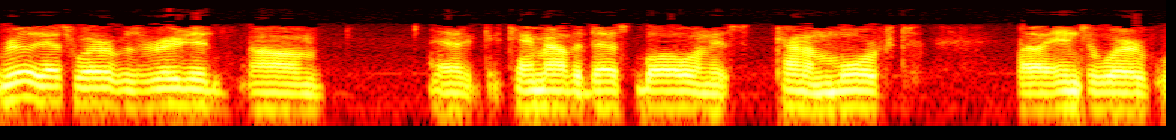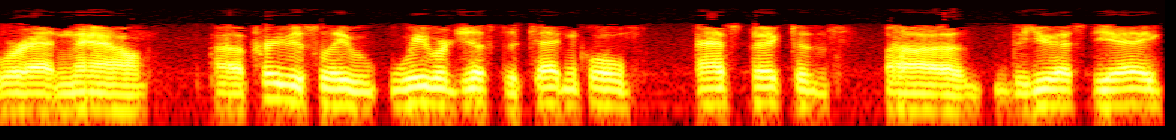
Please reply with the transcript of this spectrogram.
really that's where it was rooted. Um, and it came out of the Dust Bowl and it's kind of morphed uh, into where we're at now. Uh, previously, we were just the technical aspect of uh, the USDA.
